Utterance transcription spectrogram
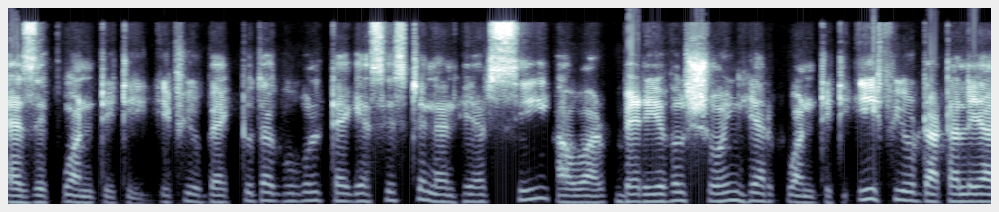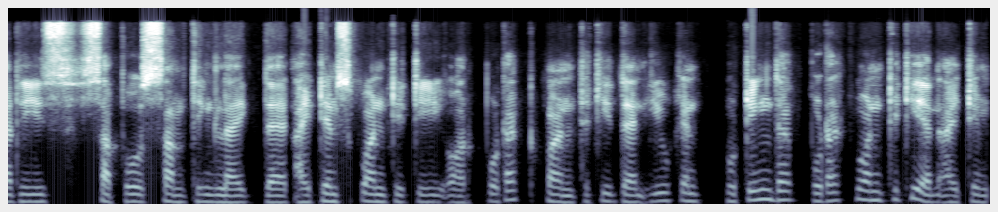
as a quantity. If you back to the Google Tag Assistant and here see our variable showing here quantity. If your data layer is suppose something like that items quantity or product quantity, then you can putting the product quantity and item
